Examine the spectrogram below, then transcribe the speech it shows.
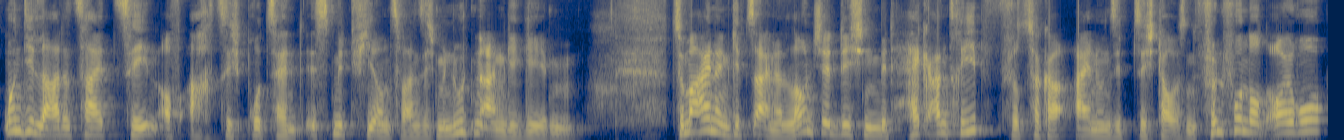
und die Ladezeit 10 auf 80 Prozent ist mit 24 Minuten angegeben. Zum einen gibt es eine Launch Edition mit Heckantrieb für ca. 71.500 Euro.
